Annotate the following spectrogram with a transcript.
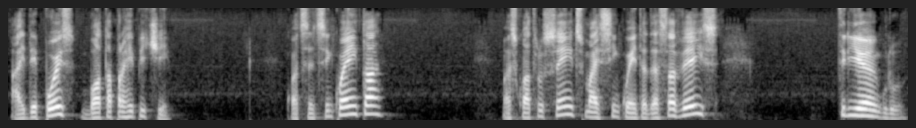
Aí depois, bota para repetir. 450, mais 400, mais 50 dessa vez. Triângulo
